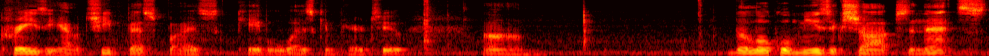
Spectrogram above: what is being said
crazy how cheap Best Buy's cable was compared to um, the local music shops, and that's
